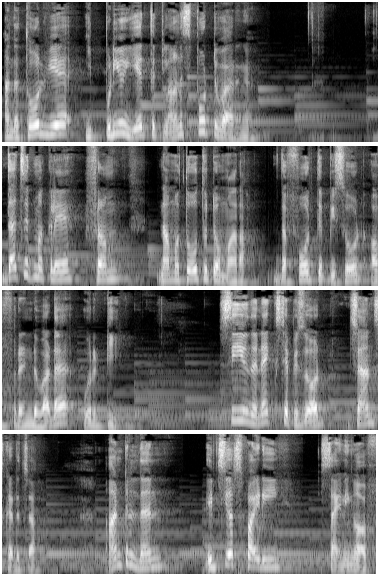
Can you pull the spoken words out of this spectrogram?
அந்த தோல்வியை இப்படியும் ஏற்றுக்கலான்னு ஸ்போர்ட்டு வாருங்க. தட்ஸ் இட் மக்களே ஃப்ரம் நம்ம தோத்துட்டோம் மாறா. த ஃபோர்த் எபிசோட் ஆஃப் ரெண்டு வடை ஒரு டீ. சி யூ இந்த நெக்ஸ்ட் எபிசோட் சான்ஸ் கிடைச்சா. Until then it's your Spidey signing off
